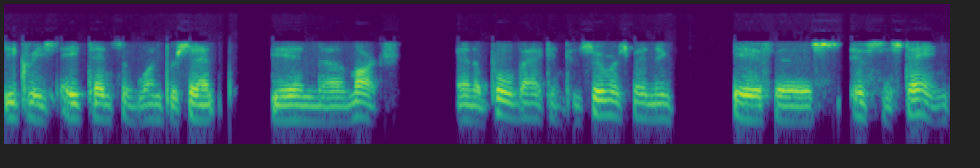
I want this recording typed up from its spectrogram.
decreased eight tenths of one percent in uh, March, and a pullback in consumer spending, if if sustained,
